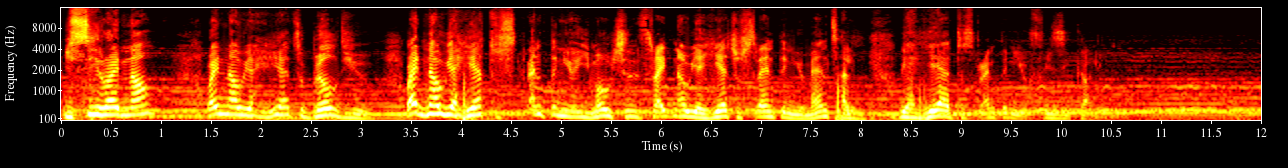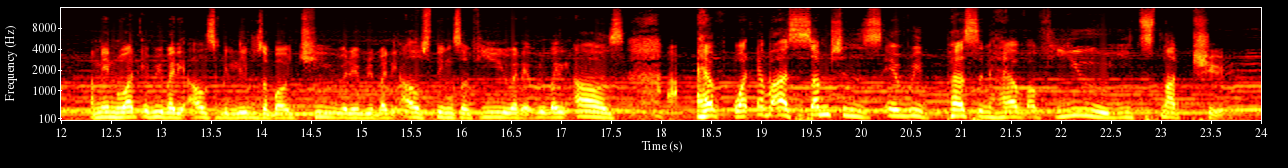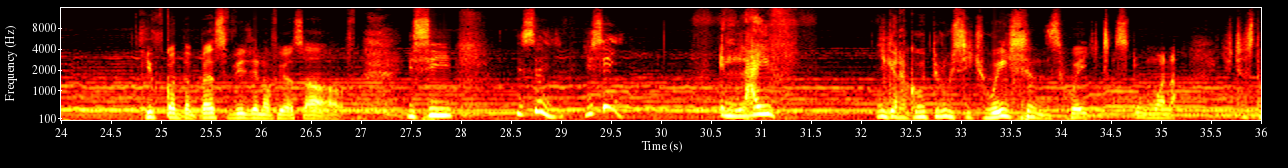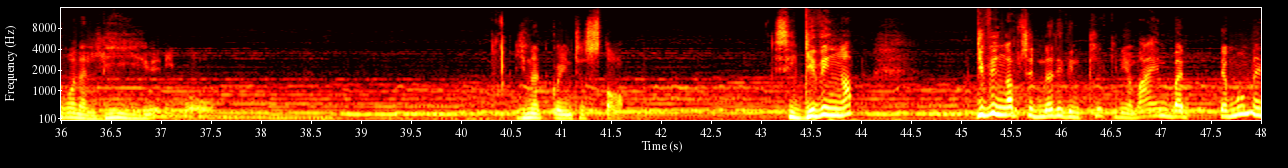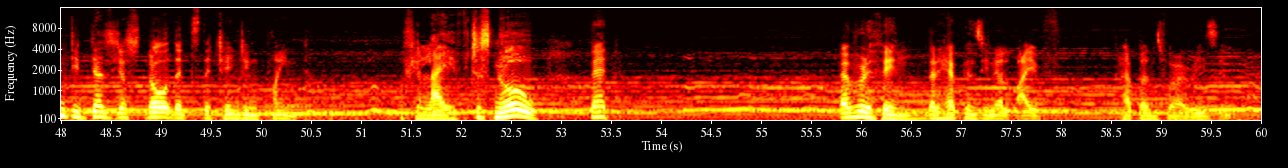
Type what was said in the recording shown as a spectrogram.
You see, right now, Right now, we are here to build you. Right now, we are here to strengthen your emotions. Right now, we are here to strengthen you mentally. We are here to strengthen you physically. I mean, what everybody else believes about you, what everybody else thinks of you, what everybody else uh, have, whatever assumptions every person have of you, it's not true. You've got the best vision of yourself. You see, you see, you see, in life, you gotta go through situations where you just don't wanna, you just don't wanna leave anymore. You're not going to stop. See, giving up, giving up should not even click in your mind, but the moment it does, just know that's the changing point of your life. Just know that everything that happens in your life happens for a reason.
